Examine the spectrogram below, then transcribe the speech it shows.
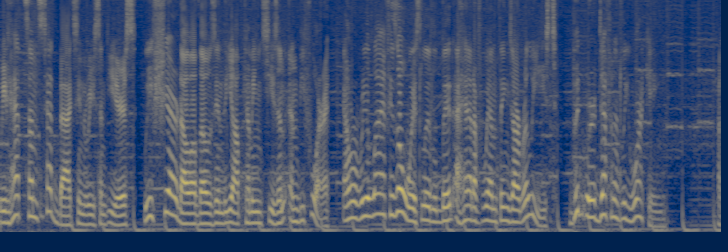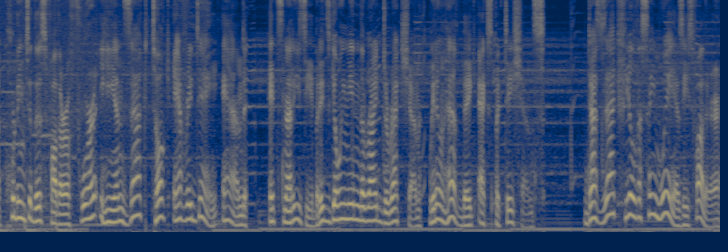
We've had some setbacks in recent years, we've shared all of those in the upcoming season and before. Our real life is always a little bit ahead of when things are released, but we're definitely working. According to this father of four, he and Zach talk every day, and it's not easy, but it's going in the right direction, we don't have big expectations. Does Zach feel the same way as his father?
